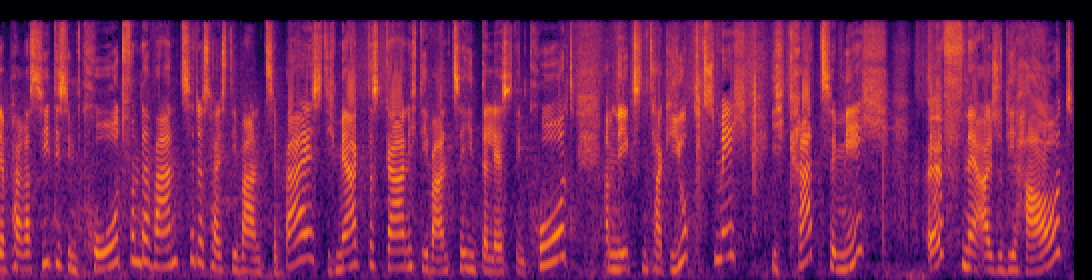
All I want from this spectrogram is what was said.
Der Parasit ist im Kot von der Wanze, das heißt, die Wanze beißt, ich merke das gar nicht, die Wanze hinterlässt den Kot. Am nächsten Tag juckt es mich, ich kratze mich, öffne also die Haut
